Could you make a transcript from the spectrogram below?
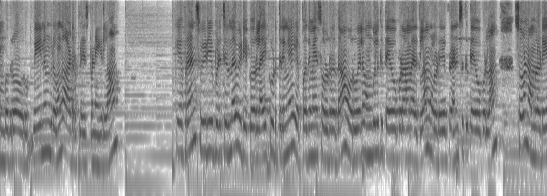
எண்பது ரூபா வரும். வேணுங்கிறவங்க ஆர்டர் ப்ளேஸ் பண்ணிக்கலாம். ஓகே ஃப்ரெண்ட்ஸ் வீடியோ பிடிச்சிருந்தா வீடியோக்கு ஒரு லைக் கொடுத்துருங்க. எப்போதுமே சொல்கிறது தான் ஒருவேளை உங்களுக்கு தேவைப்படாமல் இருக்கலாம். உங்களுடைய ஃப்ரெண்ட்ஸுக்கு தேவைப்படலாம். ஸோ நம்மளுடைய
